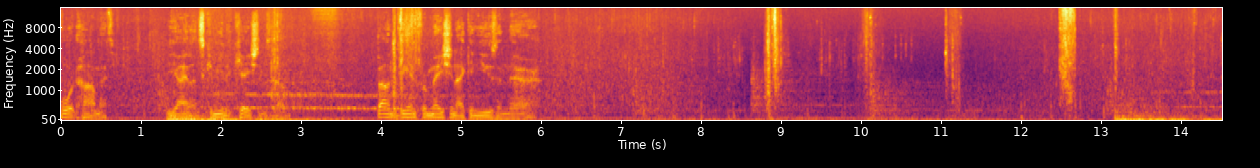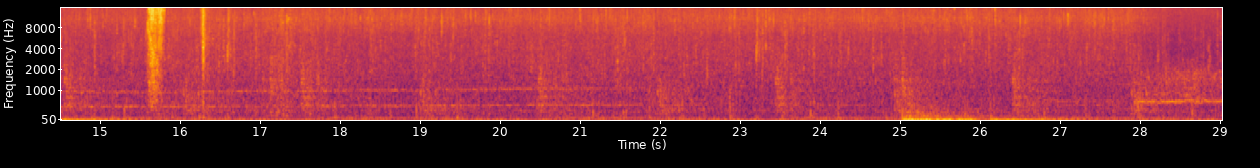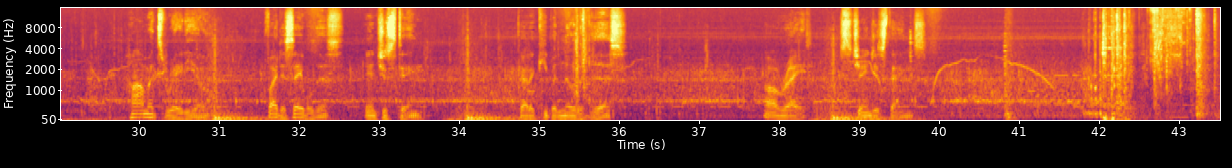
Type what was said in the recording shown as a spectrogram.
Fort Hommet, the island's communications hub. Bound to be information I can use in there. Hommet's radio. If I disable this, interesting. Gotta keep a note of this. All right, this changes things.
